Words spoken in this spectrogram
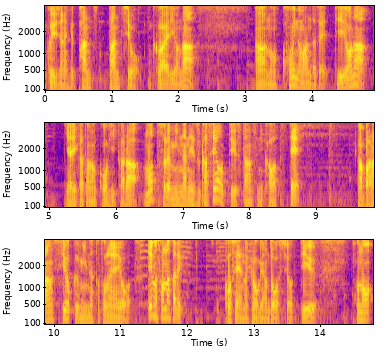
報いるじゃないけどパンチ、パンチを加えるような、あの、こういうのもあんだぜっていうようなやり方のコーヒーからもっとそれをみんな根付かせようっていうスタンスに変わって、まあ、バランスよくみんな整えよう。でもその中で個性の表現をどうしようっていう、この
